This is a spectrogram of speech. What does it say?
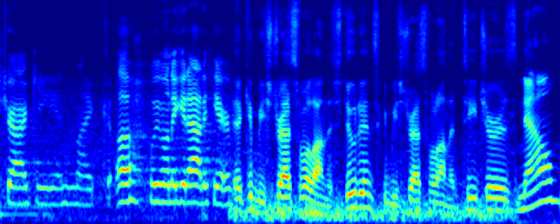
draggy and like, oh, we want to get out of here. It can be stressful on the students. It can be stressful on the teachers. Now,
